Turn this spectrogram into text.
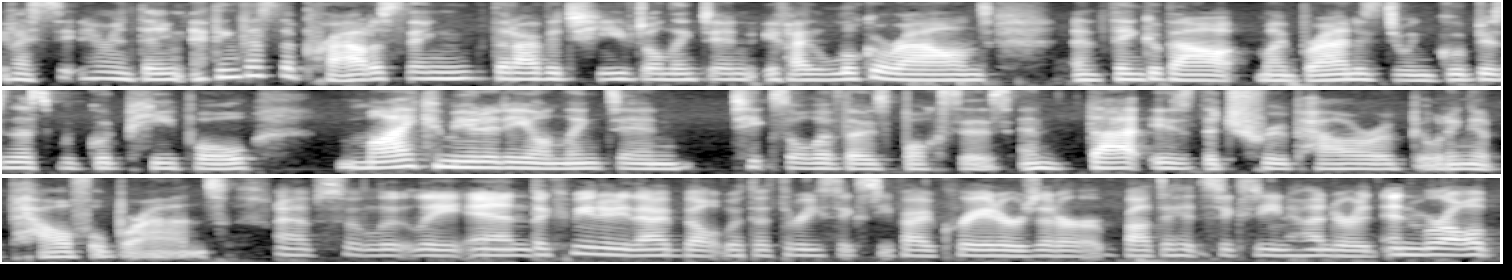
if I sit here and think, I think that's the proudest thing that I've achieved on LinkedIn. If I look around and think about my brand is doing good business with good people, my community on LinkedIn ticks all of those boxes. And that is the true power of building a powerful brand. Absolutely. And the community that I built with the 365 creators that are about to hit 1600, and we're all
